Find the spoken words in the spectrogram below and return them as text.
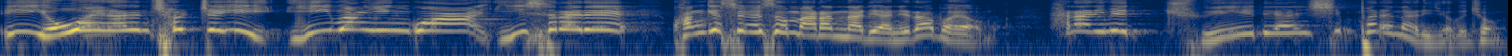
이 여호와의 날은 철저히 이방인과 이스라엘의 관계성에서 말한 날이 아니라 뭐요? 하나님의 죄에 대한 심판의 날이죠, 그렇죠?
